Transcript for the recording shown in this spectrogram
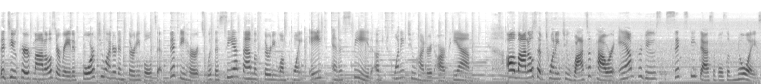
The two curve models are rated for 230 volts at 50 Hz with a CFM of 31.8 and a speed of 2200 RPM. All models have 22 watts of power and produce 60 decibels of noise.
